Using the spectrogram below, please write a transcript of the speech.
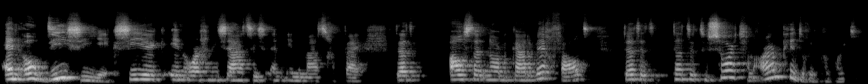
En ook die zie ik, zie ik in organisaties en in de maatschappij. Dat als dat normenkader wegvalt, dat het, dat het een soort van armpje drukken wordt.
